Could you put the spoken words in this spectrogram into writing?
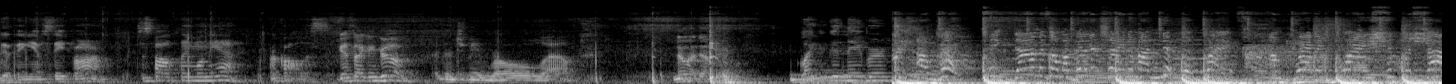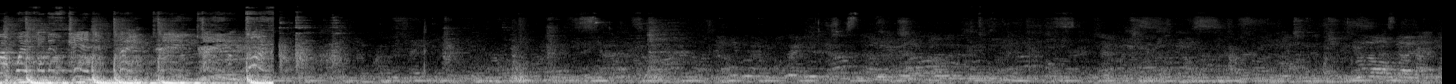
Good thing you have State Farm. Just file a claim on the app or call us. Guess I can go. Don't you mean roll out? No, I don't. Like a good neighbor. I want pink diamonds on my belly chain and my nipple rings. I'm grabbing brains, tipping sideways on this candy paint. I'm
